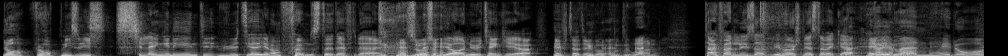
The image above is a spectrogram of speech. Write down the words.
Ja, förhoppningsvis slänger ni inte ut er genom fönstret efter det här. Så som jag nu tänker göra efter att jag gått på toan. Tack för att ni lyssnat. Vi hörs nästa vecka. Hej då. Jajamän, hej då.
